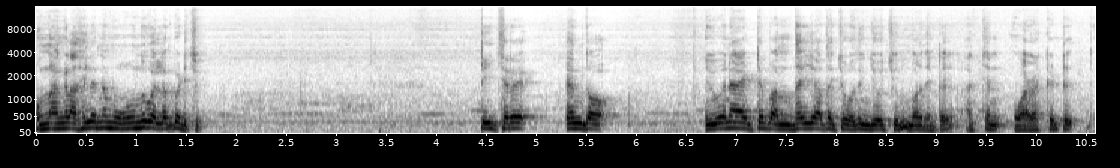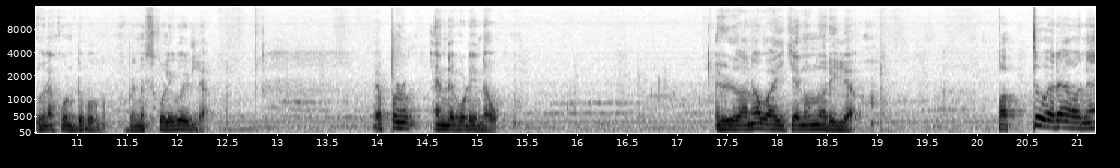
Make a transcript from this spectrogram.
ഒന്നാം ക്ലാസ്സിൽ തന്നെ മൂന്ന് കൊല്ലം പഠിച്ചു. ടീച്ചർ എന്തോ ഇവനായിട്ട് ബന്ധമില്ലാത്ത ചോദ്യം ചോദിച്ചു എന്ന് പറഞ്ഞിട്ട് അച്ഛൻ വഴക്കിട്ട് ഇവനെ കൊണ്ടുപോകുന്നു പിന്നെ സ്കൂളിൽ പോയില്ല എപ്പോഴും എന്റെ കൂടെ ഉണ്ടാവും. എഴുതാനോ വായിക്കാനോ ഒന്നും അറിയില്ല. പത്ത് വരെ അവനെ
